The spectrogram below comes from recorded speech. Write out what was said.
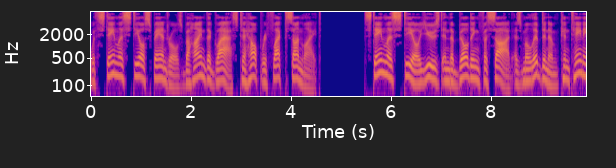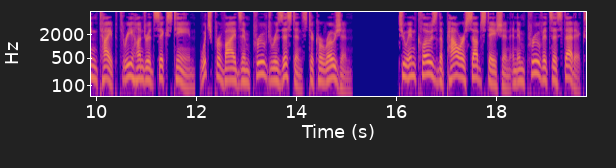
with stainless steel spandrels behind the glass to help reflect sunlight. Stainless steel used in the building facade is molybdenum containing type 316, which provides improved resistance to corrosion. To enclose the power substation and improve its aesthetics,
